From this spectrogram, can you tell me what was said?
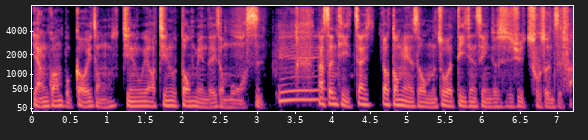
阳光不够，一种进入要进入冬眠的一种模式。嗯，那身体在要冬眠的时候，我们做的第一件事情就是去储存脂肪。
